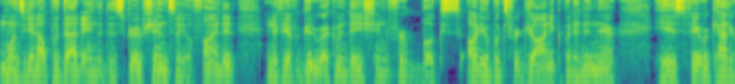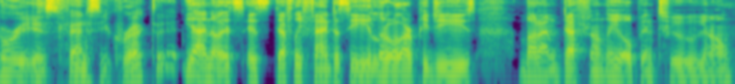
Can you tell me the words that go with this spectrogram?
Once again, I'll put that in the description so you'll find it. And if you have a good recommendation for books, audiobooks for John, you can put it in there. His favorite category is fantasy, correct? Yeah, no, it's it's definitely fantasy, little RPGs, but I'm definitely open to you know,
